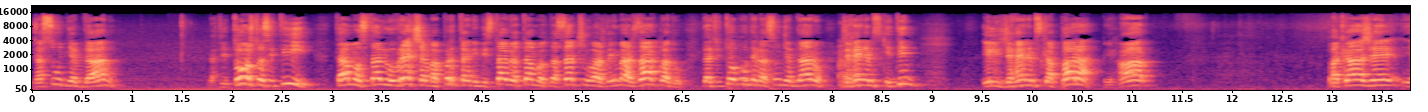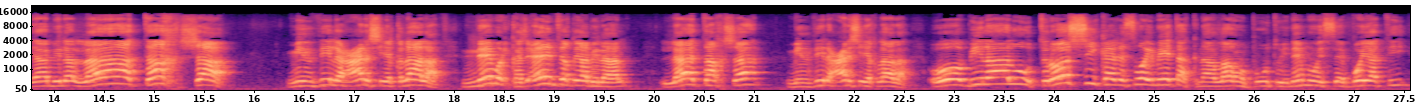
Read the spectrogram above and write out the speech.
na sudnjem danu. Da ti to što si ti tamo stavio u vrećama prtanim i stavio tamo da sačuvaš, da imaš zakladu, da ti to bude na sudnjem danu džehenemski dim ili džehenemska para, bihar. Pa kaže, ja bila la tahša min zil arši iqlala. Nemoj, kaže, enfiq ja Bilal, la tahša min zil arši iqlala. O Bilalu, troši, kaže, svoj metak na Allahom putu i nemoj se bojati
